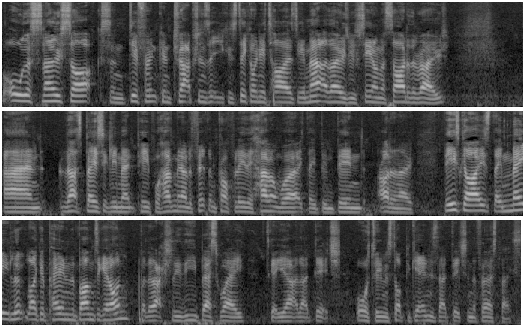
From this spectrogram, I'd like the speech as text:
but all the snow socks and different contraptions that you can stick on your tyres, the amount of those we've seen on the side of the road, and that's basically meant people haven't been able to fit them properly, they haven't worked, they've been binned, I don't know. These guys, they may look like a pain in the bum to get on, but they're actually the best way to get you out of that ditch, or to even stop you getting into that ditch in the first place.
